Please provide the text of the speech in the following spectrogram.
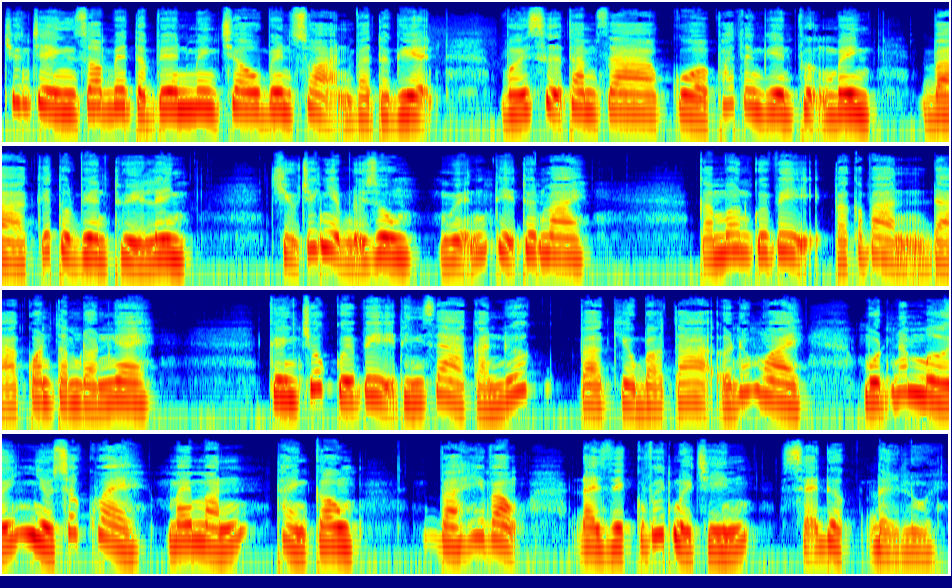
Chương trình do biên tập viên Minh Châu biên soạn và thực hiện với sự tham gia của phát thanh viên Phượng Minh và kỹ thuật viên Thủy Linh, chịu trách nhiệm nội dung Nguyễn Thị Tuyết Mai. Cảm ơn quý vị và các bạn đã quan tâm đón nghe. Kính chúc quý vị thính giả cả nước và kiều bào ta ở nước ngoài một năm mới nhiều sức khỏe, may mắn, thành công và hy vọng đại dịch COVID-19 sẽ được đẩy lùi.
